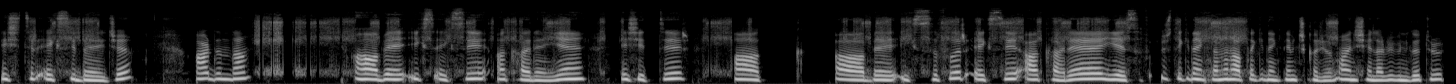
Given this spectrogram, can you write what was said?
eşittir eksi BC. Ardından A B x eksi A kare y eşittir A a b x 0 eksi a kare y 0. Üstteki denklemden alttaki denklemi çıkarıyorum. Aynı şeyler birbirini götürür.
